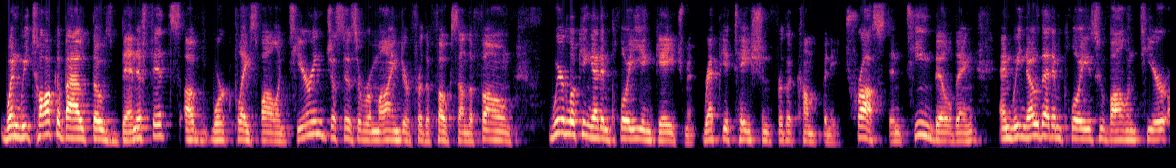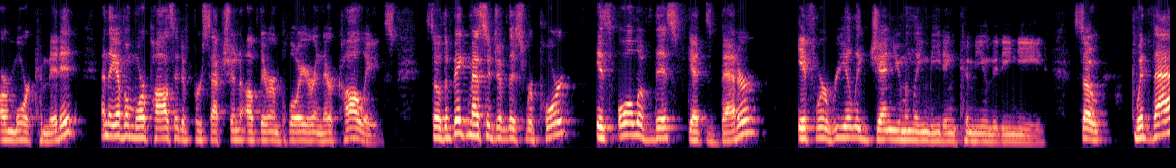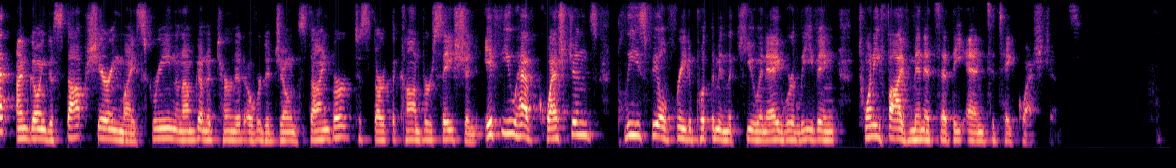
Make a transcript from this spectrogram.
when we talk about those benefits of workplace volunteering, just as a reminder for the folks on the phone, we're looking at employee engagement, reputation for the company, trust, and team building. And we know that employees who volunteer are more committed and they have a more positive perception of their employer and their colleagues. So, the big message of this report is all of this gets better if we're really genuinely meeting community need. So, with that, I'm going to stop sharing my screen and I'm going to turn it over to Joan Steinberg to start the conversation. If you have questions, please feel free to put them in the Q&A. We're leaving 25 minutes at the end to take questions.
